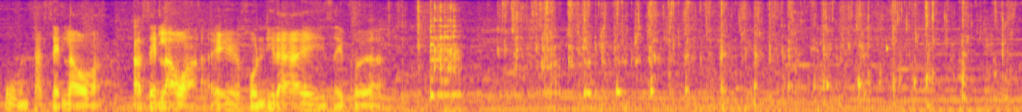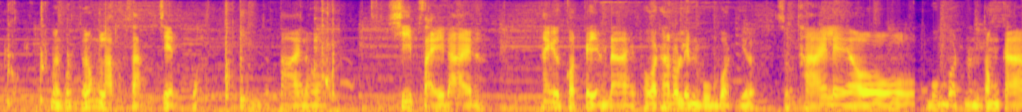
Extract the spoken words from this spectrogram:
โอ้โหมันตัดเซตเราอะตัดเซตเราอะไอคนที่ได้ไซเฟอร์ มือนผมจะต้องรับสามเจ็ดว่ะ ผมจะตายแล้วอะชีฟใส่ได้นะ ให้เออกดก็ยังได้ เพราะว่าถ้าเราเล่นบูมบอทเยอะ สุดท้ายแล้วบูมบอทมันต้องกา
